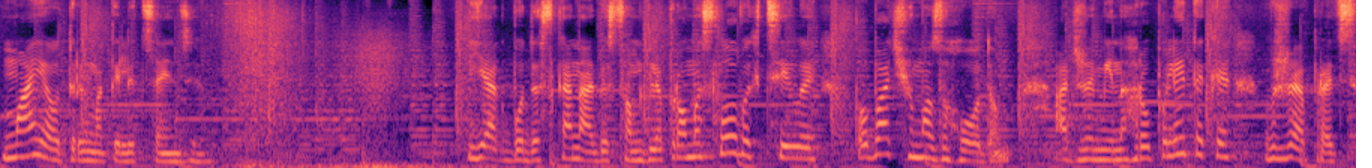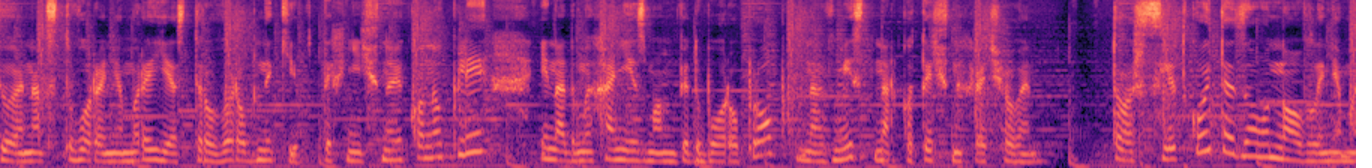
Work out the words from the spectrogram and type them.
має отримати ліцензію. Як буде з канабісом для промислових цілей, побачимо згодом, адже Мінагрополітики вже працює над створенням реєстру виробників технічної коноплі і над механізмом відбору проб на вміст наркотичних речовин. Тож слідкуйте за оновленнями,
